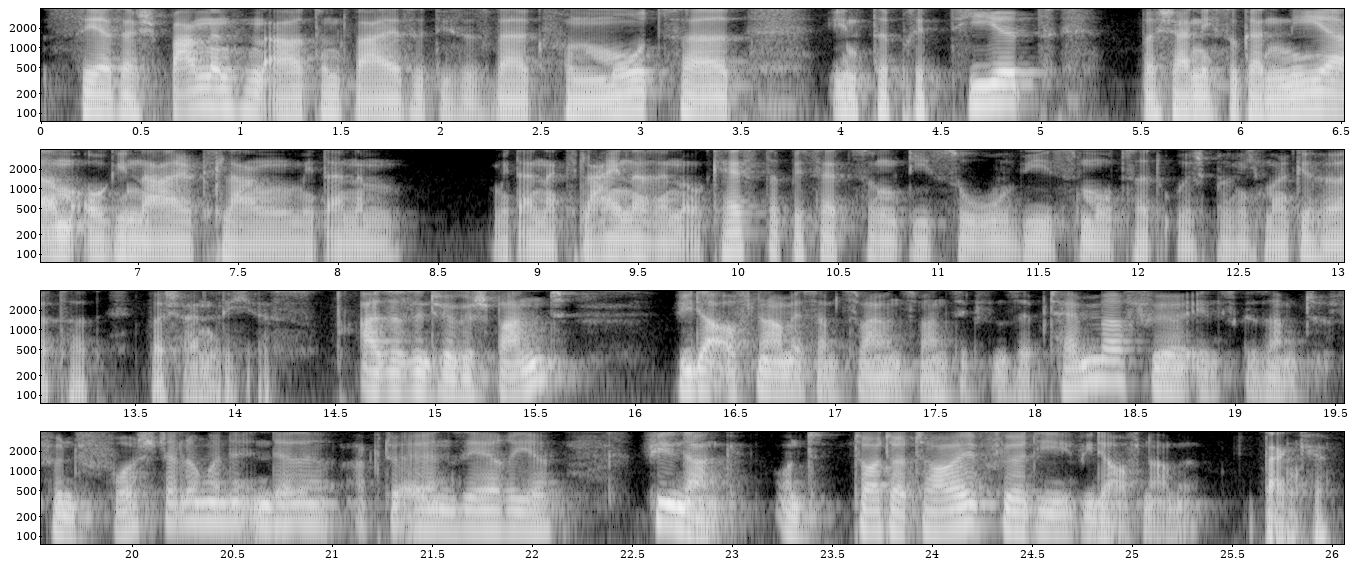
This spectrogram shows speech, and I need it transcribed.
sehr, sehr spannenden Art und Weise dieses Werk von Mozart interpretiert, wahrscheinlich sogar näher am Originalklang mit einem mit einer kleineren Orchesterbesetzung, die so, wie es Mozart ursprünglich mal gehört hat, wahrscheinlich ist. Also sind wir gespannt Wiederaufnahme ist am 22. September für insgesamt fünf Vorstellungen in der aktuellen Serie. Vielen Dank und toi toi toi für die Wiederaufnahme. Danke.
